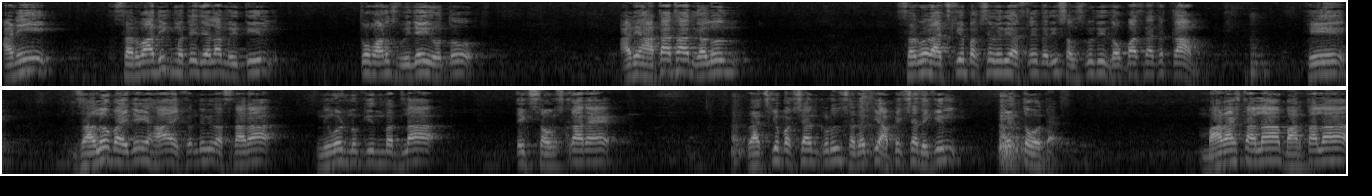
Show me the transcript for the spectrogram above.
आणि सर्वाधिक मते ज्याला मिळतील तो माणूस विजयी होतो आणि हातात हात घालून सर्व राजकीय पक्ष जरी असले तरी संस्कृती जोपासण्याचं काम हे झालं पाहिजे. हा एकंदरीत असणारा निवडणुकींमधला एक संस्कार आहे. राजकीय पक्षांकडून सदरची अपेक्षा देखील व्यक्त होत आहे. महाराष्ट्राला भारताला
